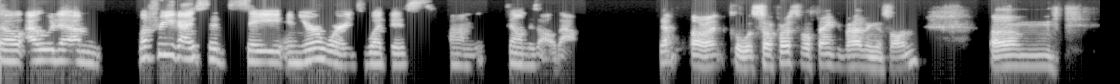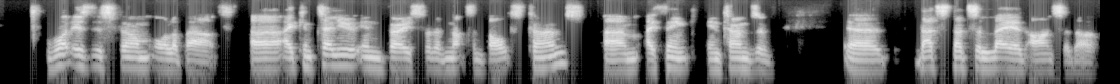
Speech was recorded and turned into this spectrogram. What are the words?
So I would, um, love for you guys to say in your words what this, um, film is all about. Yeah. All right. Cool. So first of all, thank you for having us on. Um, what is this film all about? Uh, I can tell you in very sort of nuts and bolts terms. Um, I think in terms of uh, that's that's a layered answer though.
